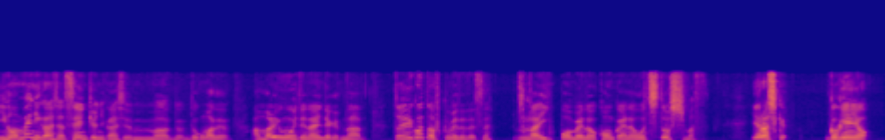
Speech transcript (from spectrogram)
2本目に関しては選挙に関して、まあどこまであんまり動いてないんだけどな。ということを含めてですね、まあ1本目の今回のオチとします。よろしく。ごきげんよう。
